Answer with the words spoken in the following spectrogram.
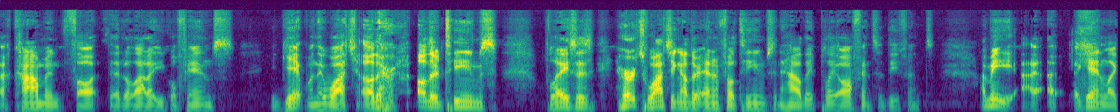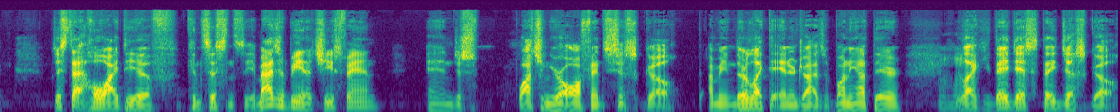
a common thought that a lot of Eagle fans get when they watch other other teams places hurts watching other NFL teams and how they play offense and defense. I mean, I, I, again, like just that whole idea of consistency. Imagine being a Chiefs fan and just watching your offense just go. I mean, they're like the Energizer Bunny out there. Mhm. Like they just they just go,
